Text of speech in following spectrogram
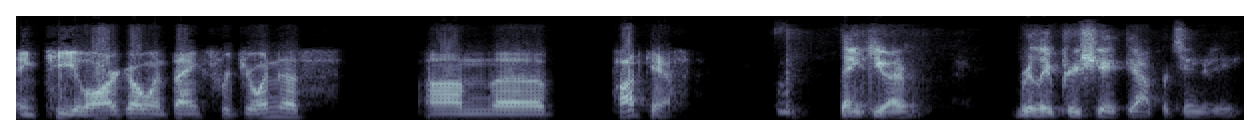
in Key Largo, and thanks for joining us on the podcast. Thank you. I really appreciate the opportunity.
